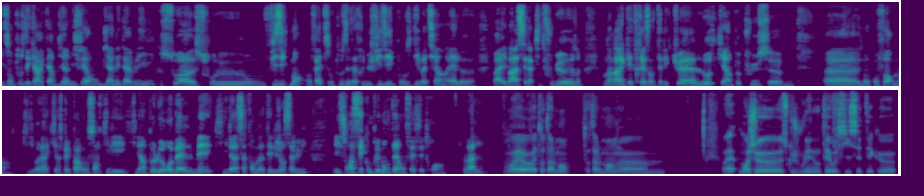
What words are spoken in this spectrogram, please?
ils ont tous des caractères bien différents, bien établis, que ce soit euh, sur le physiquement en fait, ils ont tous des attributs physiques. On se dit bah tiens elle, euh, bah Emma c'est la petite fougueuse, on en a un qui est très intellectuel, l'autre qui est un peu plus non conforme, qui voilà, qui respecte pas. On sent qu'il est, qu'il est un peu le rebelle, mais qu'il a sa forme d'intelligence à lui. Et ils sont assez complémentaires en fait les trois. Hein. Val? Ouais, ouais, totalement, totalement. Euh, ouais, moi, je, ce que je voulais noter aussi, c'était que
